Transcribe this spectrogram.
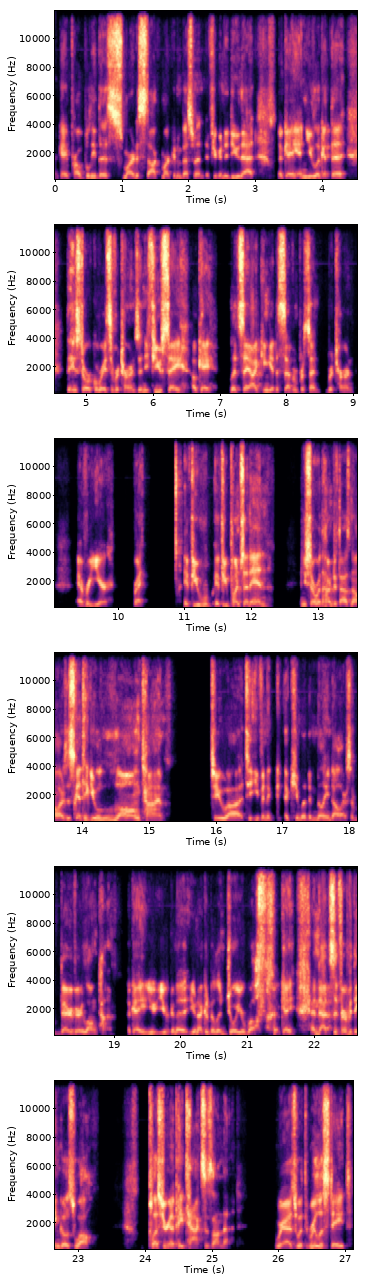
okay, probably the smartest stock market investment if you're going to do that, okay, and you look at the, the historical rates of returns, and if you say, okay, let's say I can get a 7% return every year, right? If you, if you punch that in and you start with $100,000, it's going to take you a long time to uh, to even accumulate a million dollars, a very very long time. Okay, you, you're gonna you're not gonna be able to enjoy your wealth. Okay, and that's if everything goes well. Plus, you're gonna pay taxes on that. Whereas with real estate,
